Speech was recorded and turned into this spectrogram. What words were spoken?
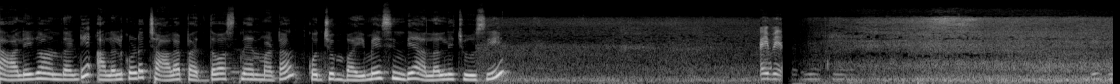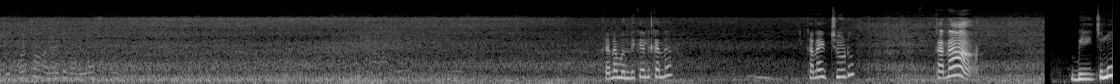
ఖాళీగా ఉందండి. అలలు కూడా చాలా పెద్ద వస్తున్నాయి అనమాట కొంచెం భయమేసింది అలల్ని చూసి. కన్నా ముందుకెళ్ళి కన్నా. కన్నా చూడు. కన్నా. బీచ్లో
